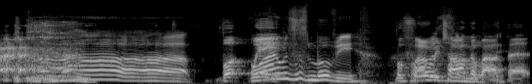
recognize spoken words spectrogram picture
Uh, But wait, why was this movie? before we talk about that,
